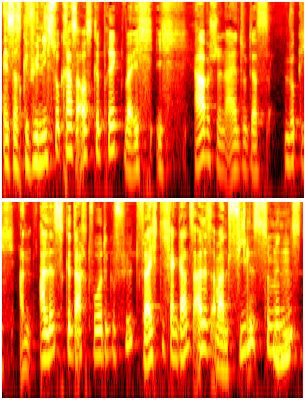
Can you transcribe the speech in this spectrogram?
ist das Gefühl nicht so krass ausgeprägt, weil ich, ich habe schon den Eindruck, dass wirklich an alles gedacht wurde gefühlt. Vielleicht nicht an ganz alles, aber an vieles zumindest.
